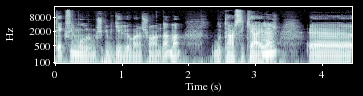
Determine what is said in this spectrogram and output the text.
Tek film olurmuş gibi geliyor bana şu anda ama bu tarz hikayeler. Ee,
